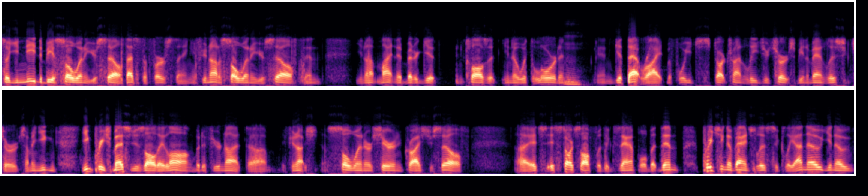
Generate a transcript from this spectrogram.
So you need to be a soul winner yourself. That's the first thing. If you're not a soul winner yourself, then you know might not better get in closet, you know, with the Lord and mm. and get that right before you start trying to lead your church to be an evangelistic church. I mean, you can you can preach messages all day long, but if you're not uh, if you're not a soul winner, sharing Christ yourself, uh, it's it starts off with example, but then preaching evangelistically. I know you know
